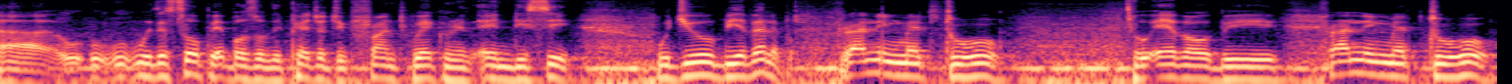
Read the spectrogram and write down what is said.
uh, with the sole purpose of the Patriotic Front working with NDC, would you be available? Running mate to who? Whoever will be, Running mate to who?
